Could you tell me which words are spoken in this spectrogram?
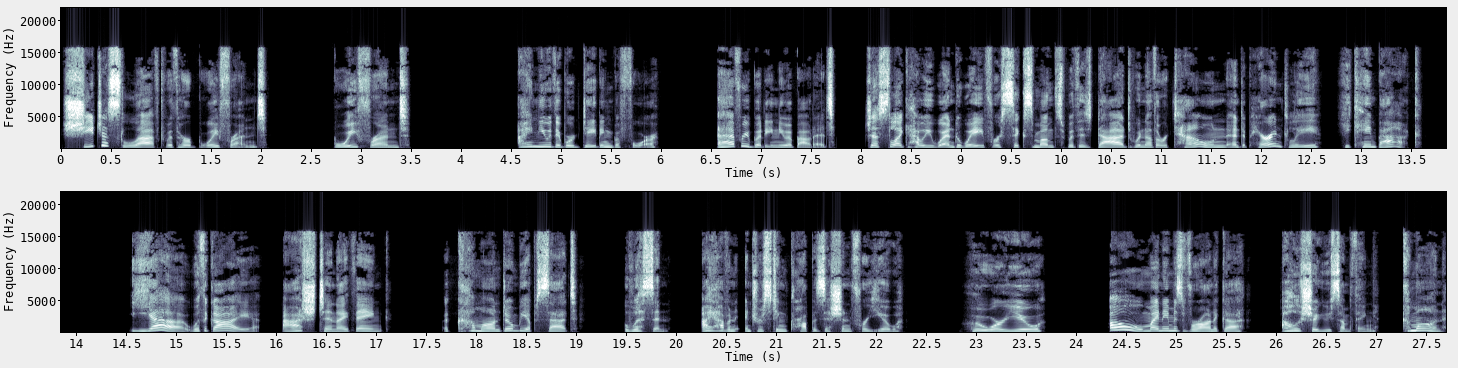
She just left with her boyfriend. Boyfriend? I knew they were dating before. Everybody knew about it, just like how he went away for six months with his dad to another town, and apparently he came back. Yeah, with a guy, Ashton, I think. Uh, come on, don't be upset. Listen, I have an interesting proposition for you. Who are you? Oh, my name is Veronica. I'll show you something. Come on.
